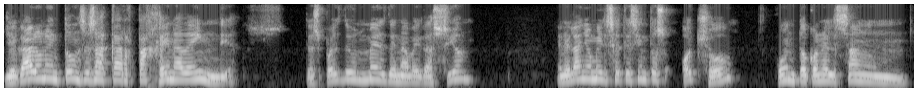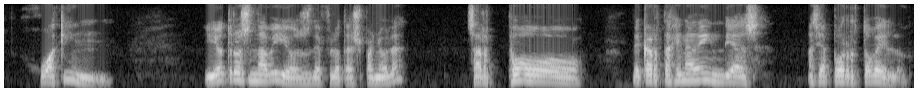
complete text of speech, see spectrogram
Llegaron entonces a Cartagena de Indias, después de un mes de navegación. En el año 1708, junto con el San Joaquín y otros navíos de flota española, zarpó de Cartagena de Indias hacia Portobelo.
